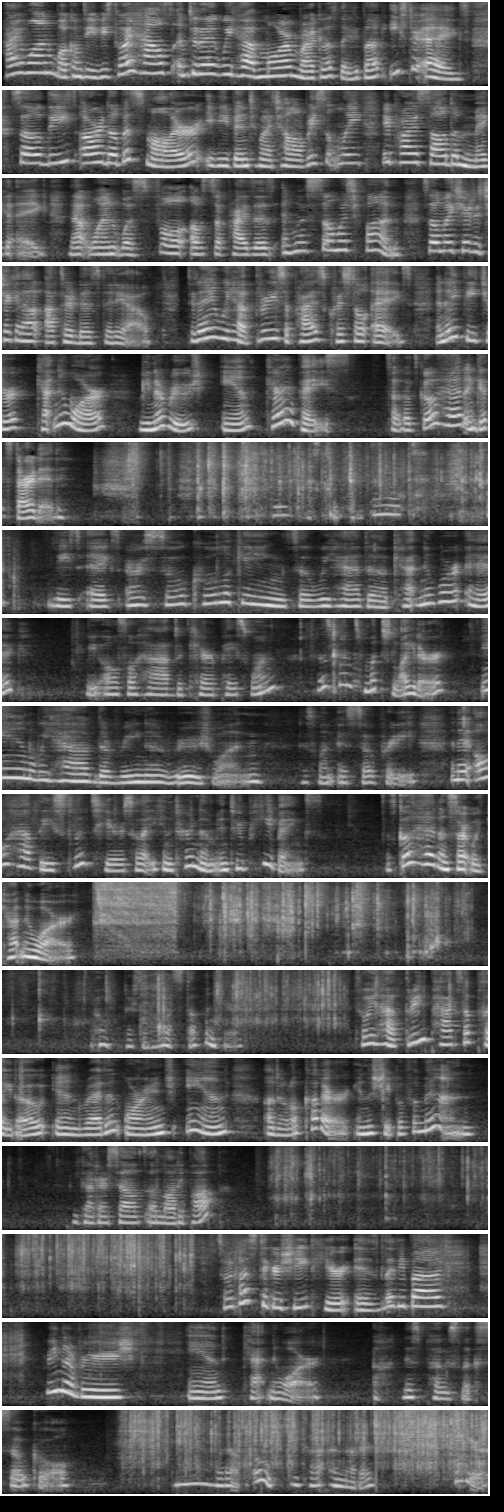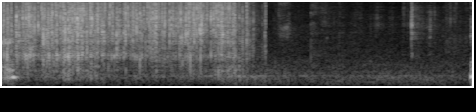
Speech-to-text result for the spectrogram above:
Hi everyone, welcome to Evie's Toy House and today we have more Miraculous Ladybug Easter eggs. So these are a little bit smaller. If you've been to my channel recently, you probably saw the Mega Egg. That one was full of surprises and was so much fun. So make sure to check it out after this video. Today we have three surprise crystal eggs and they feature Cat Noir, Rena Rouge, and Carapace. So let's go ahead and get started. Okay, let's take them out. These eggs are so cool looking. So we have the Cat Noir egg. We also have the Carapace one. This one's much lighter. And we have the Rena Rouge one. This one is so pretty. And they all have these slits here so that you can turn them into piggy banks. Let's go ahead and start with Cat Noir. Oh, there's a lot of stuff in here. So we have three packs of Play-Doh in red and orange and a little cutter in the shape of a man. We got ourselves a lollipop. So we got a sticker sheet. Here is Ladybug, Rena Rouge, and Cat Noir. Oh, this pose looks so cool. And what else? Oh, we got another figure.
